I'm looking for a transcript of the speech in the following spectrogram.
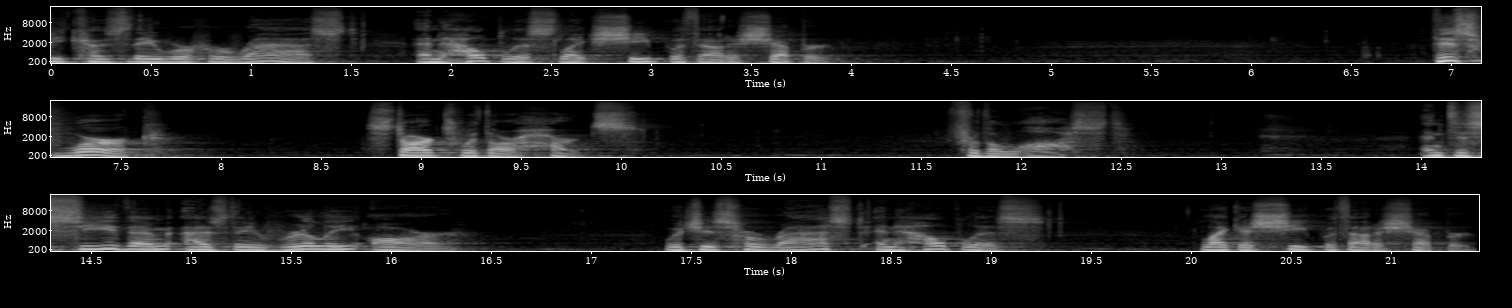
because they were harassed and helpless like sheep without a shepherd. This work starts with our hearts for the lost and to see them as they really are, which is harassed and helpless like a sheep without a shepherd.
